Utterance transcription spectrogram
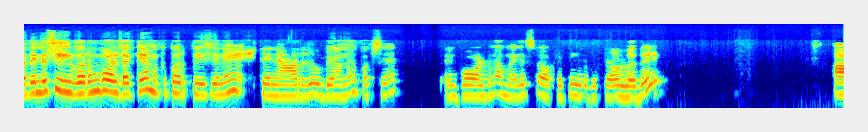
അതിന്റെ സിൽവറും ഗോൾഡ് ഒക്കെ നമുക്ക് പെർ പീസിന് പിന്നെ ആറ് രൂപയാണ്. പക്ഷെ ഗോൾഡ് നമ്മളിൽ സ്റ്റോക്ക് ചെയ്തിട്ടാ ഉള്ളത് ആ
